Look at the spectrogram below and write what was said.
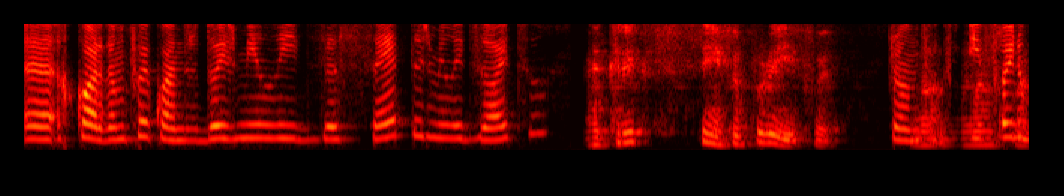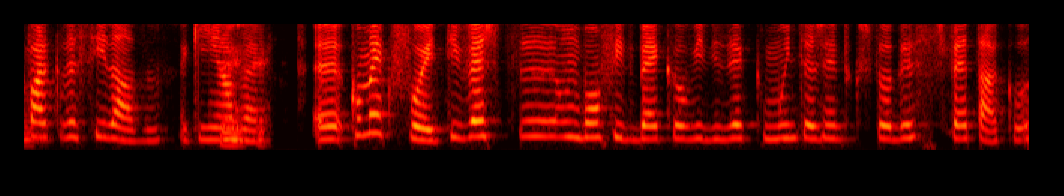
Uh, Recorda-me, foi quando? 2017, 2018? Eu creio que sim, foi por aí, foi. Pronto, não, não e foi no Parque da Cidade, aqui em Aveiro. Uh, como é que foi? Tiveste um bom feedback? Eu ouvi dizer que muita gente gostou desse espetáculo.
